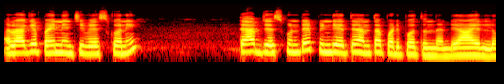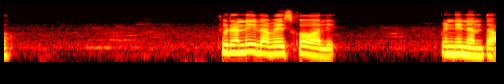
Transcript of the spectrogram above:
అలాగే పైనుంచి వేసుకొని ట్యాప్ చేసుకుంటే పిండి అయితే అంతా పడిపోతుందండి ఆయిల్లో. చూడండి ఇలా వేసుకోవాలి పిండినంతా.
